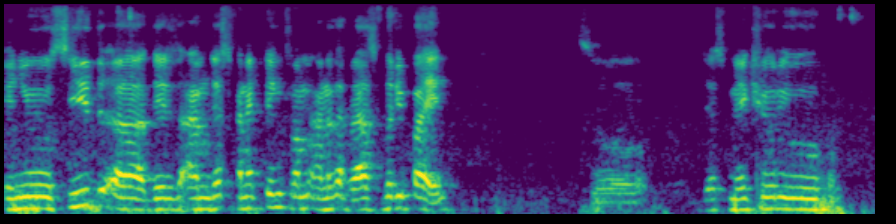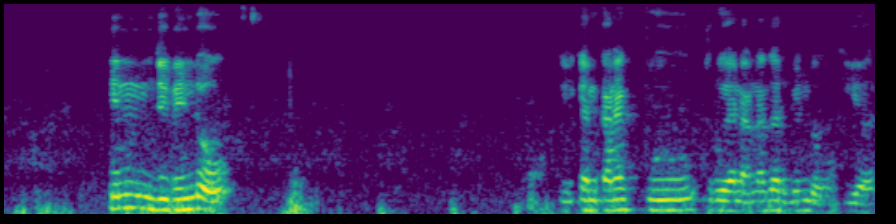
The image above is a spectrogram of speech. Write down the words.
Can you see the, uh, there is, I'm just connecting from another Raspberry Pi. So just make sure you pin the window. You can connect to through an another window here.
